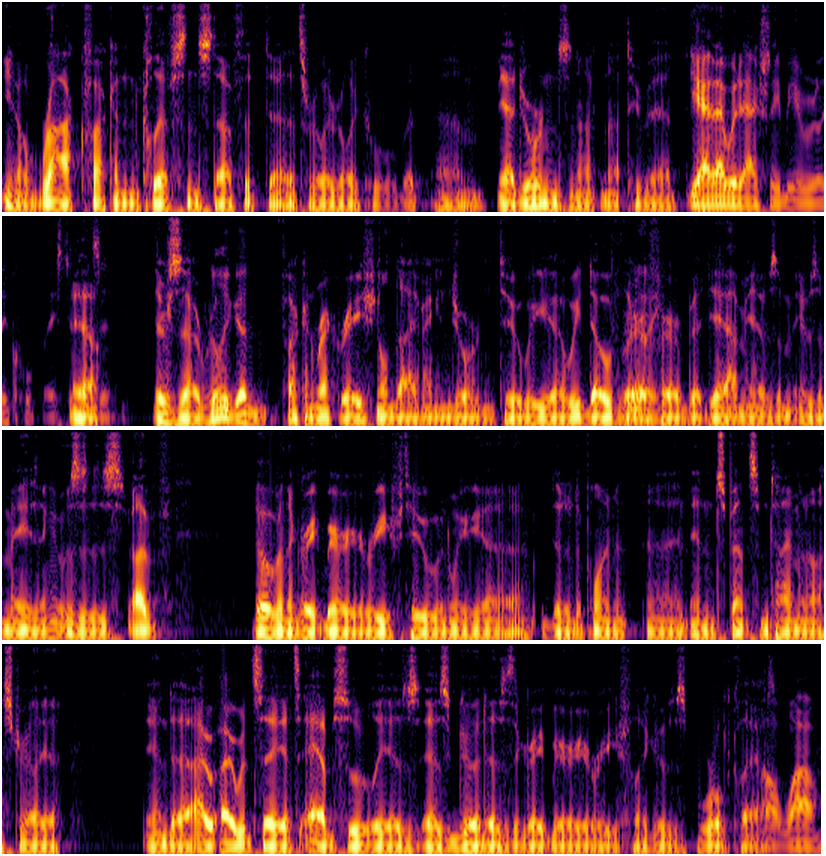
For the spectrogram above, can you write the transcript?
you know, rock fucking cliffs and stuff. That uh, that's really really cool. But um, yeah, Jordan's not not too bad. Yeah, that would actually be a really cool place to Yeah. visit. There's a really good fucking recreational diving in Jordan too. We uh, we dove there a fair bit. Yeah, I mean it was it was amazing. It was as I've dove in the Great Barrier Reef too when we uh, did a deployment uh, and, and spent some time in Australia. And uh, I, I would say it's absolutely as as good as the Great Barrier Reef. Like it was world class. Oh wow,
